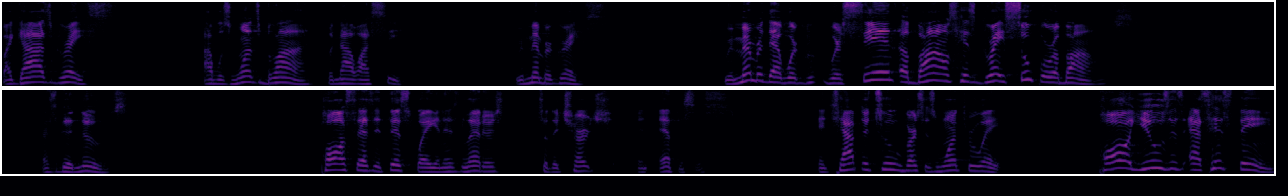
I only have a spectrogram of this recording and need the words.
By God's grace, I was once blind, but now I see. Remember grace. Remember that where, where sin abounds, His grace superabounds. That's good news. Paul says it this way in his letters to the church in Ephesus. In chapter 2, verses 1 through 8, Paul uses as his theme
